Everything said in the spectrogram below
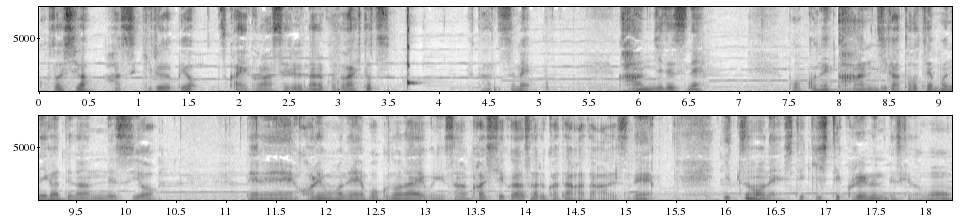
今年はハスキルーペを使いこなせるようになることが一つ。二つ目、漢字ですね。僕ね、漢字がとても苦手なんですよ。でね、これもね、僕のライブに参加してくださる方々がですね、いつもね、指摘してくれるんですけども、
